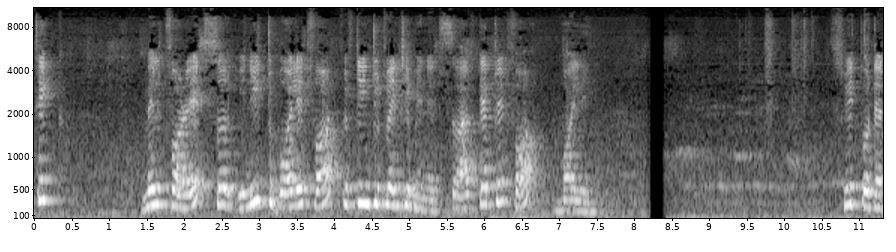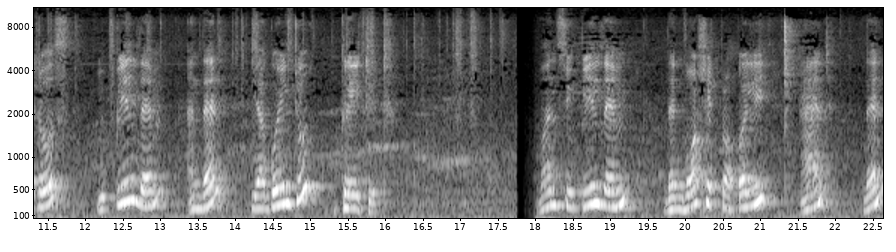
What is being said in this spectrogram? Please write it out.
thick milk for it. So we need to boil it for 15 to 20 minutes. So I have kept it for boiling. Sweet potatoes, you peel them and then you are going to grate it. Once you peel them, then wash it properly and then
